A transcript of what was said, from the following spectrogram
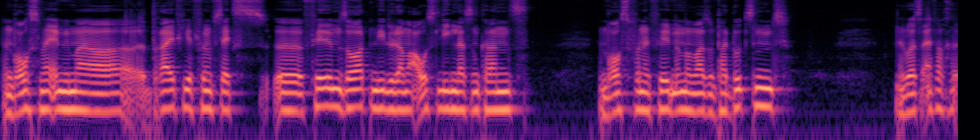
Dann brauchst du mal irgendwie mal drei, vier, fünf, sechs äh, Filmsorten, die du da mal ausliegen lassen kannst. Dann brauchst du von den Filmen immer mal so ein paar Dutzend. Na, du hast einfach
